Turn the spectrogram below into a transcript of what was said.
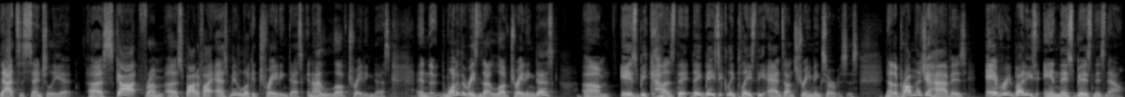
That's essentially it. Uh, Scott from uh, Spotify asked me to look at Trading Desk, and I love Trading Desk. And the, one of the reasons I love Trading Desk um, is because they, they basically place the ads on streaming services. Now, the problem that you have is everybody's in this business now.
